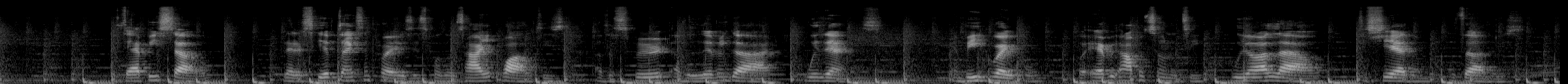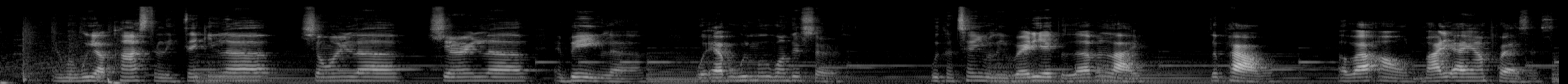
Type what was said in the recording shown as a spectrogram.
If that be so, let us give thanks and praises for those higher qualities of the Spirit of the living God within us, and be grateful for every opportunity we are allowed to share them with others. And when we are constantly thinking love, showing love, sharing love, and being love, wherever we move on this earth, we continually radiate the love and light, the power of our own mighty I am presence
